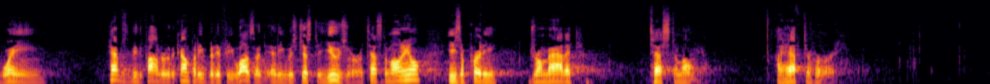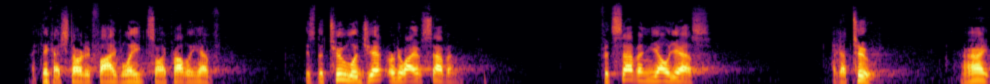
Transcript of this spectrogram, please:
Wayne. Happens to be the founder of the company, but if he wasn't and he was just a user, a testimonial, he's a pretty dramatic testimonial. I have to hurry. I think I started five late, so I probably have. Is the two legit or do I have seven? If it's seven, yell yes. I got two. All right.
